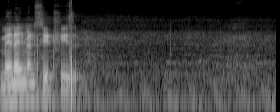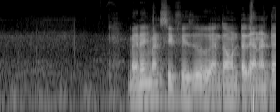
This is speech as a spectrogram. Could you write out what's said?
management seat fees. Management seat fees ఎంత ఉంటుంది అని అంటే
